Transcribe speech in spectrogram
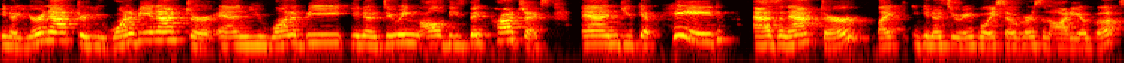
you know you're an actor you want to be an actor and you want to be you know doing all of these big projects and you get paid as an actor like you know doing voiceovers and audiobooks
